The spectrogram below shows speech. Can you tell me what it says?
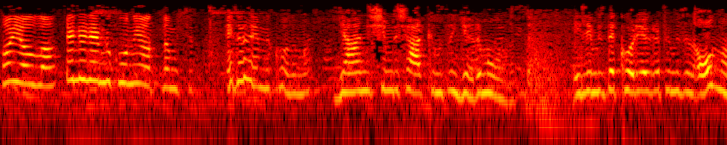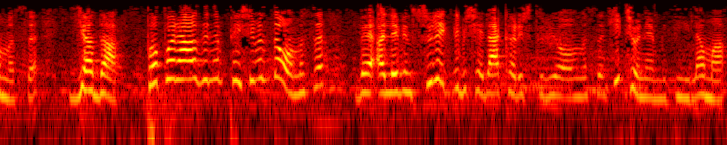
Hay Allah en önemli konuyu atlamışız. En önemli konu mu? Yani şimdi şarkımızın yarım olması, elimizde koreografimizin olmaması ya da paparazinin peşimizde olması ve Alev'in sürekli bir şeyler karıştırıyor olması hiç önemli değil ama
